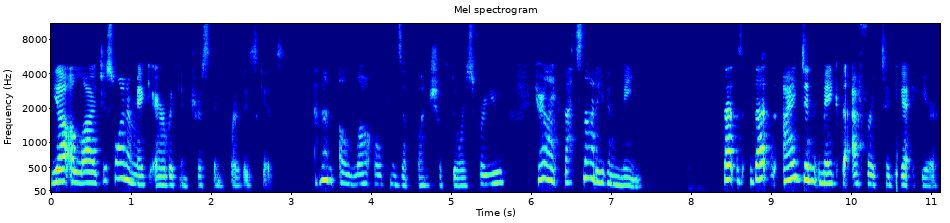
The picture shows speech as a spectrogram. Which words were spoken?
yeah, Allah, I just want to make Arabic interesting for these kids. And then Allah opens a bunch of doors for you. You're like, that's not even me. That that I didn't make the effort to get here.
